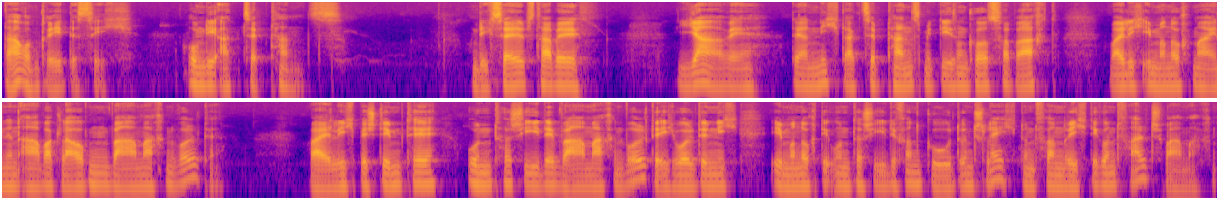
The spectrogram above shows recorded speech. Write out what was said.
Darum dreht es sich, um die Akzeptanz. Und ich selbst habe Jahre der Nicht-Akzeptanz mit diesem Kurs verbracht, weil ich immer noch meinen Aberglauben wahrmachen wollte, weil ich bestimmte Unterschiede wahrmachen wollte. Ich wollte nicht immer noch die Unterschiede von gut und schlecht und von richtig und falsch wahrmachen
